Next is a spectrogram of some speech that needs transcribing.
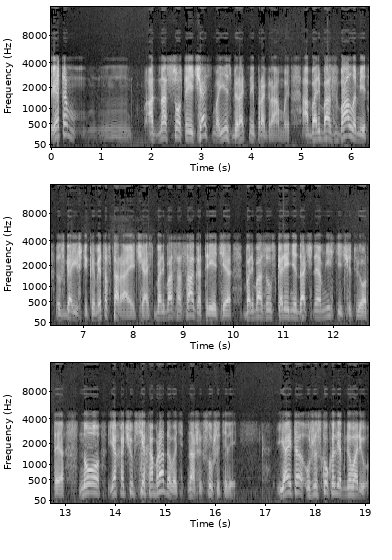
это одна сотая часть моей избирательной программы. А борьба с баллами, с гаишниками, это вторая часть. Борьба с ОСАГО третья. Борьба за ускорение дачной амнистии четвертая. Но я хочу всех обрадовать, наших слушателей. Я это уже сколько лет говорю.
